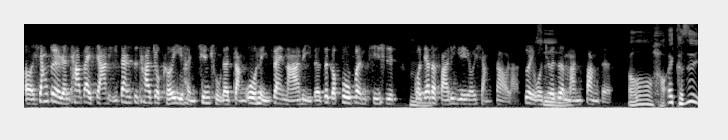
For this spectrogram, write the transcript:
呃，相对人他在家里，但是他就可以很清楚的掌握你在哪里的这个部分，其实国家的法律也有想到了，嗯、所以我觉得这蛮棒的。哦，好，哎、欸，可是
